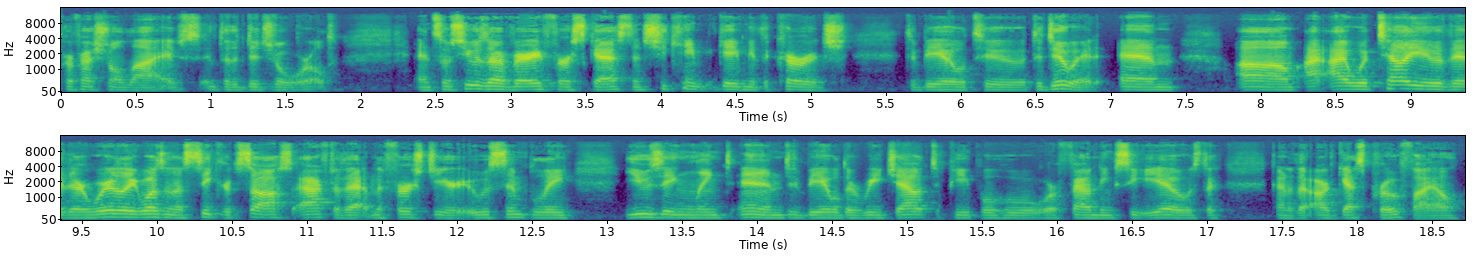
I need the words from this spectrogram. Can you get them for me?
professional lives into the digital world. And so she was our very first guest, and she came gave me the courage to be able to to do it. And um, I, I would tell you that there really wasn't a secret sauce after that in the first year. It was simply using LinkedIn to be able to reach out to people who were founding CEOs, the kind of the, our guest profile,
